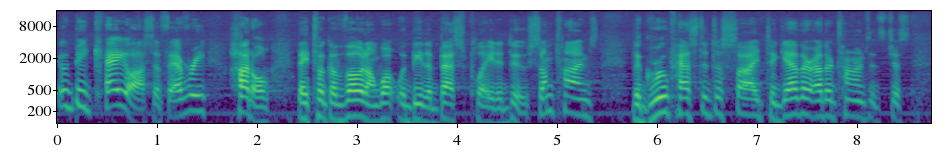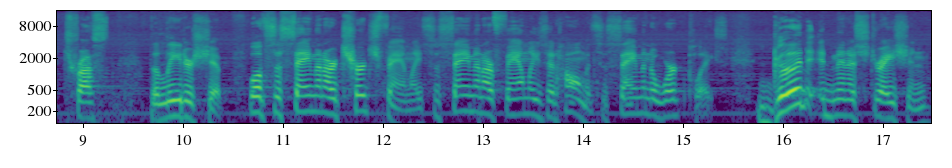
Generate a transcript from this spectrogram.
It would be chaos if every huddle they took a vote on what would be the best play to do. Sometimes the group has to decide together, other times it's just trust the leadership. Well, it's the same in our church family, it's the same in our families at home, it's the same in the workplace. Good administration,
